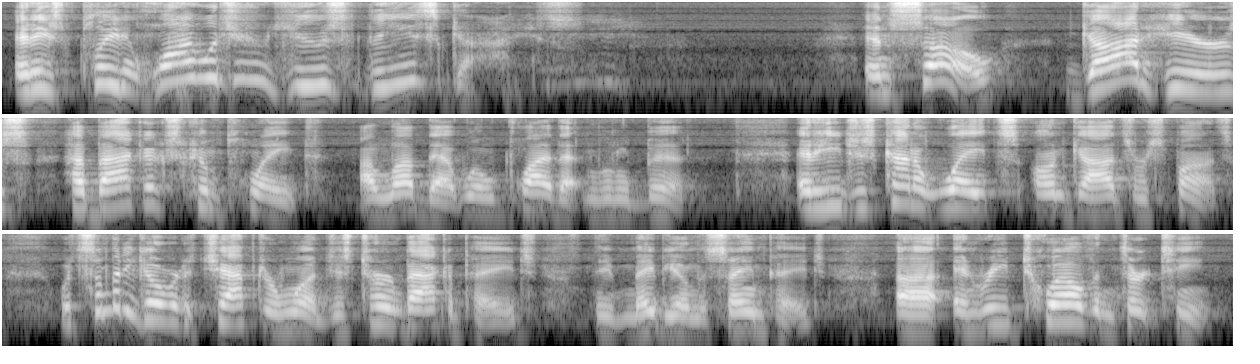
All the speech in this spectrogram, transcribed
And he's pleading, why would you use these guys? And so, God hears Habakkuk's complaint. I love that. We'll apply that in a little bit. And he just kind of waits on God's response. Would somebody go over to chapter 1? Just turn back a page, maybe on the same page, uh, and read 12 and 13.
